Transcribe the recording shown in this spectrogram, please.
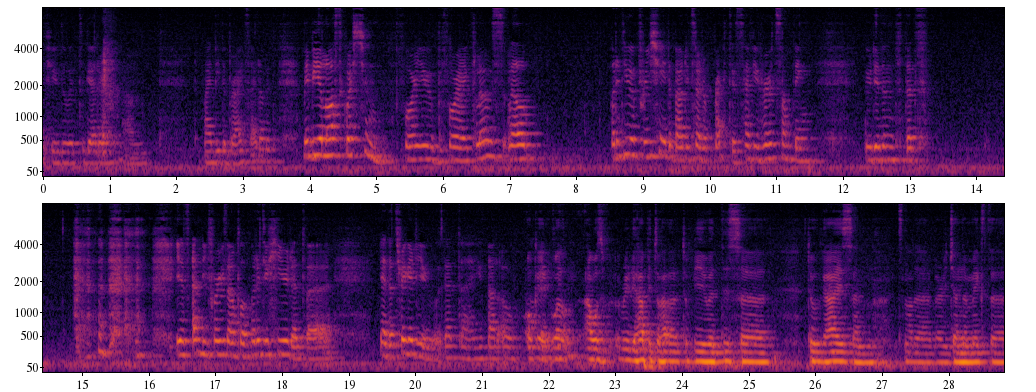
if you do it together. Um, that might be the bright side of it. Maybe a last question for you before I close. Well, what did you appreciate about sort of practice? Have you heard something you didn't that yes, Andy, for example, what did you hear that uh, yeah that triggered you that uh, you thought oh Okay, well, I was really happy to ha- to be with these uh, two guys, and it's not a very gender mixed uh,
